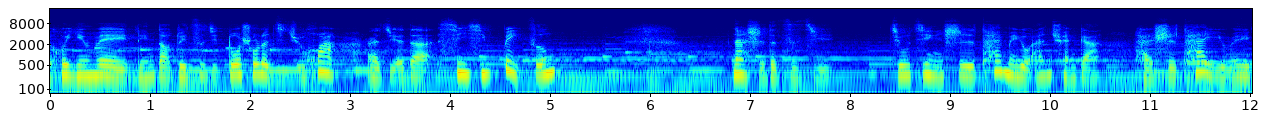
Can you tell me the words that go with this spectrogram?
会因为领导对自己多说了几句话而觉得信心倍增。那时的自己，究竟是太没有安全感，还是太以为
